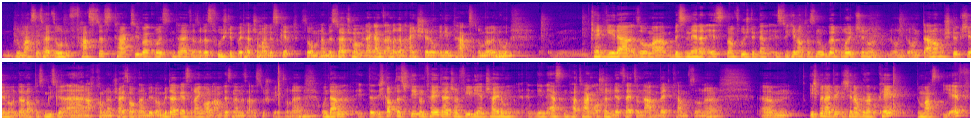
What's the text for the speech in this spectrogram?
du machst es halt so, du fastest tagsüber größtenteils, also das Frühstück wird halt schon mal geskippt, so, und dann bist du halt schon mal mit einer ganz anderen Einstellung in dem Tag drin, weil wenn du kennt jeder, so mal ein bisschen mehr dann isst beim Frühstück, dann isst du hier noch das Nougatbrötchen und, und, und da noch ein Stückchen und dann noch das Müsli. Und, ah, ach komm, dann scheiß drauf, dann wird beim Mittagessen reingehauen, Abendessen, dann ist alles zu spät. So, ne? Und dann, ich glaube, das steht und fällt halt schon viel die Entscheidung in den ersten paar Tagen, auch schon in der Zeit so nach dem Wettkampf. So, ne? Ähm, ich bin halt wirklich hin und habe gesagt, okay, du machst IF,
